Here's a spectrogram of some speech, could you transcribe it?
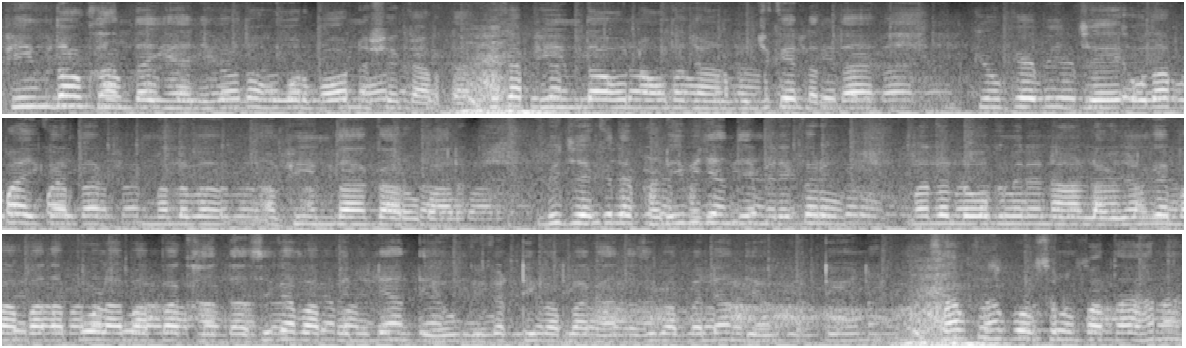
ਫੀਮ ਦਾ ਉਹ ਖਾਂਦਾ ਹੀ ਹੈ ਨਹੀਂਗਾ ਉਹ ਤਾਂ ਹੋਰ ਬਹੁਤ ਨਸ਼ੇ ਕਰਦਾ। ਜਿਹੜਾ ਫੀਮ ਦਾ ਉਹ ਨਾਂ ਤਾਂ ਜਾਣ ਬੁੱਝ ਕੇ ਲੱਦਾ ਕਿਉਂਕਿ ਵੀ ਜੇ ਉਹਦਾ ਭਾਈ ਕਰਦਾ, ਮਤਲਬ ਅਫੀਮ ਦਾ ਕਾਰੋਬਾਰ, ਵੀ ਜੇ ਕਿਤੇ ਫੜੀ ਵੀ ਜਾਂਦੀ ਹੈ ਮੇਰੇ ਘਰੋਂ, ਮਤਲਬ ਲੋਕ ਮੇਰੇ ਨਾਲ ਲੱਗ ਜਾਣਗੇ, ਬਾਬਾ ਦਾ ਭੋਲਾ ਬਾਬਾ ਖਾਂਦਾ ਸੀਗਾ, ਬਾਬੇ ਨੇ ਲਿਆਂਦੀ ਹੋਊਗੀ ਇਕੱਠੀ ਬਾਬਾ ਖਾਂਦਾ ਸੀ, ਬਾਬਾ ਲਿਆਂਦੀ ਹੋਊਗੀ ਇਕੱਠੀ ਹੈ ਨਾ ਸਭ ਕੁਝ ਪੁਲਿਸ ਨੂੰ ਪਤਾ ਹੈ ਨਾ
